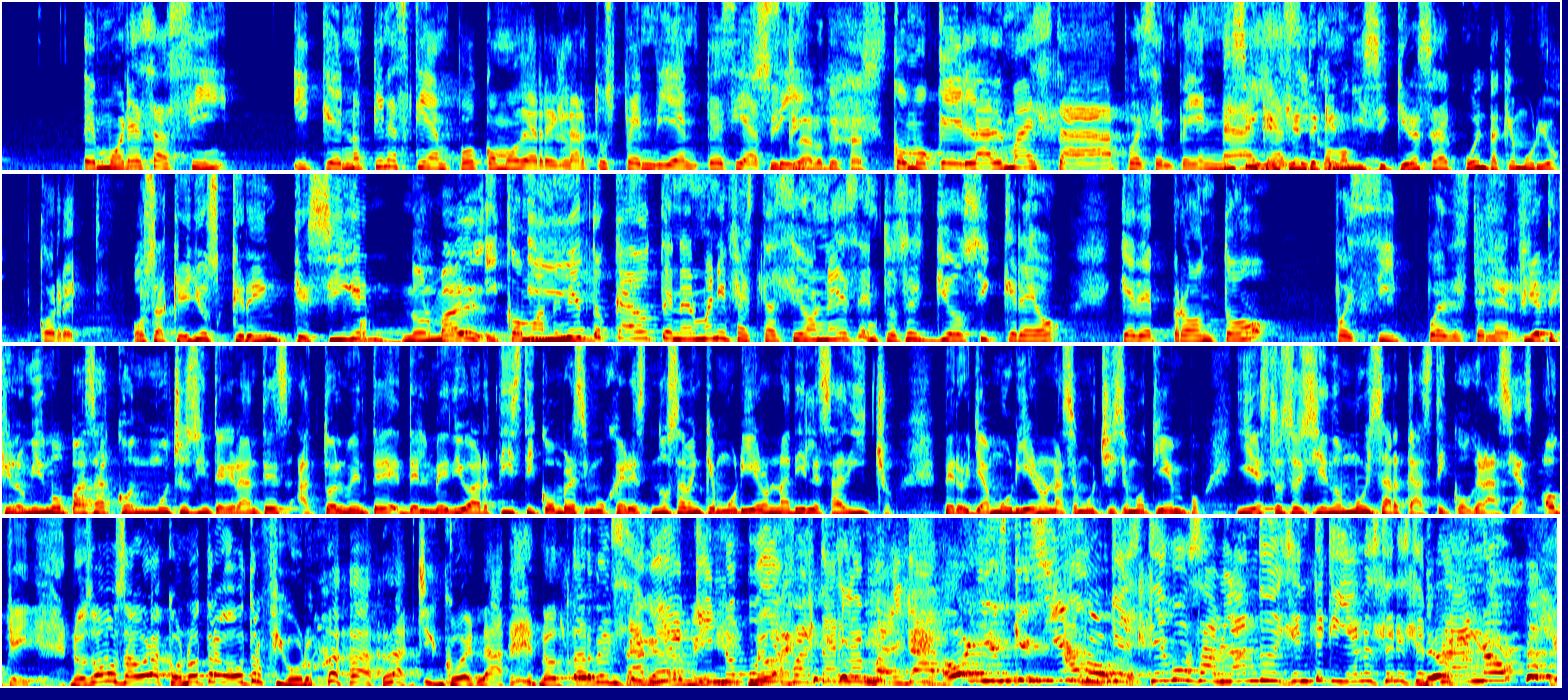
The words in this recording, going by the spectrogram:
te mueres así y que no tienes tiempo como de arreglar tus pendientes y así. claro, dejas- Como que el alma está pues en pena. Dicen y que hay así gente que ni siquiera se da cuenta que murió. Correcto. O sea, que ellos creen que siguen normal. Y como a mí me ha tocado tener manifestaciones, entonces yo sí creo que de pronto, pues sí puedes tener. Fíjate que lo mismo pasa con muchos integrantes actualmente del medio artístico, hombres y mujeres. No saben que murieron, nadie les ha dicho, pero ya murieron hace muchísimo tiempo. Y esto estoy siendo muy sarcástico, gracias. Ok, nos vamos ahora con otra, otro figura, la chicuela. No tarde en Sabía pegarme. que no podía faltar la maldad. Oye, es que es cierto. Aunque estemos hablando de gente que ya no está en este No. plano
